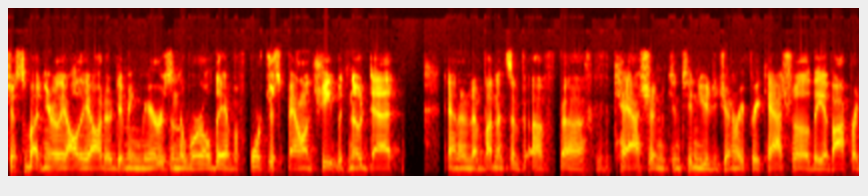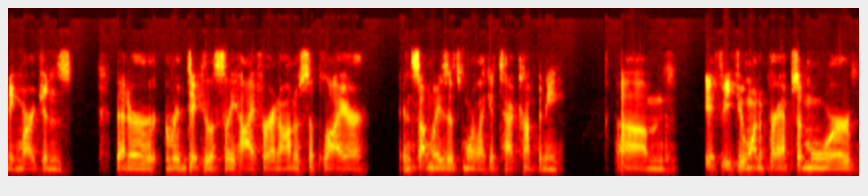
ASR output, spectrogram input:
just about nearly all the auto dimming mirrors in the world. They have a fortress balance sheet with no debt and an abundance of, of uh, cash and continue to generate free cash flow. They have operating margins that are ridiculously high for an auto supplier. In some ways, it's more like a tech company. Um, if, if you want to perhaps a more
